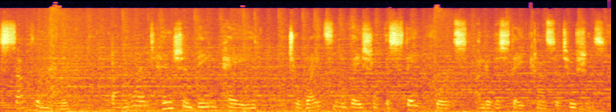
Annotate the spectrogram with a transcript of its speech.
supplemented by more attention being paid to rights innovation of the state courts under the state constitutions.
